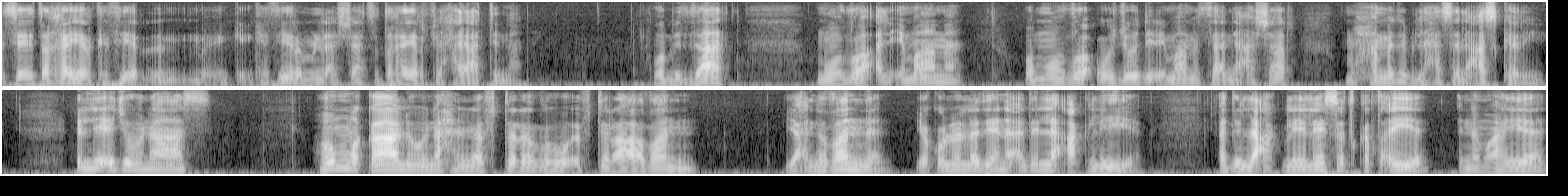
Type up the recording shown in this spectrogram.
سيتغير كثير كثير من الأشياء تتغير في حياتنا. وبالذات موضوع الإمامة وموضوع وجود الإمام الثاني عشر محمد بن الحسن العسكري. اللي إجوا ناس هم قالوا نحن نفترضه افتراضا يعني ظنا يقولون لدينا أدلة عقلية. أدلة عقلية ليست قطعية إنما هي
